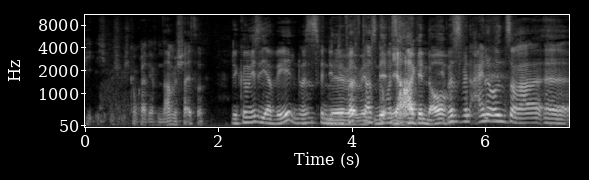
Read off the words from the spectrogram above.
Wie, ich, ich, ich komme gerade nicht auf den Namen, scheiße. Die können wir sie erwähnen. Was ist, wenn die Nee, den Podcast nee, Ja, genau. was ist, wenn einer unserer äh,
